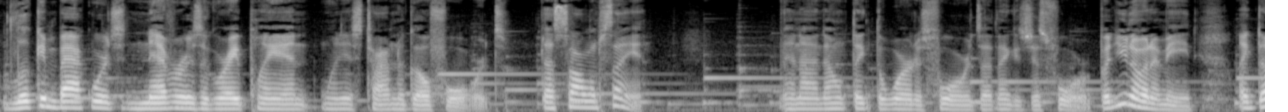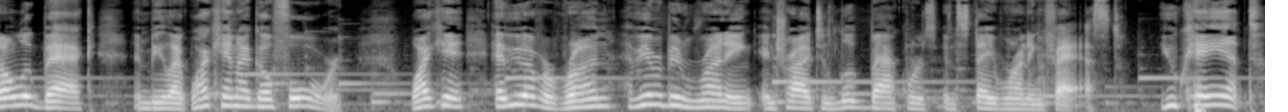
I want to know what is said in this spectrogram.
Looking backwards never is a great plan when it's time to go forwards. That's all I'm saying. And I don't think the word is forwards. I think it's just forward. But you know what I mean. Like, don't look back and be like, why can't I go forward? Why can't. Have you ever run? Have you ever been running and tried to look backwards and stay running fast? You can't.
